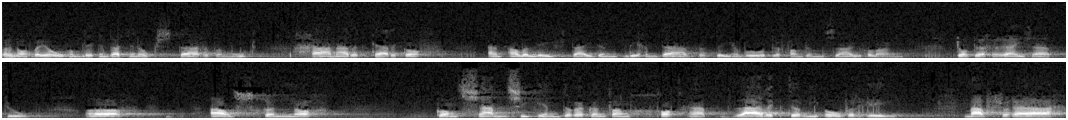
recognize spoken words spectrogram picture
je nog bij ogenblikken dat je ook sterven moet? Ga naar het kerkhof en alle leeftijden liggen daar vertegenwoordigd van de zuigelang tot de grijzaard toe. Als ge nog consensie indrukken van God hebt, werkt er niet overheen, maar vraagt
